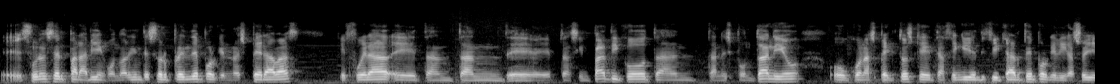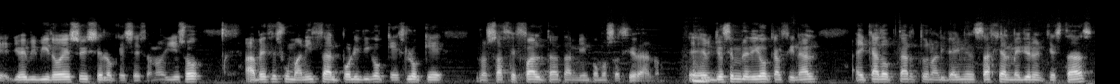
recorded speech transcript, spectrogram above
eh, suelen ser para bien, cuando alguien te sorprende porque no esperabas que fuera eh, tan, tan, tan simpático, tan, tan espontáneo o con aspectos que te hacen identificarte porque digas, oye, yo he vivido eso y sé lo que es eso, ¿no? Y eso a veces humaniza al político, que es lo que nos hace falta también como sociedad, ¿no? Eh, yo siempre digo que al final hay que adoptar tonalidad y mensaje al medio en el que estás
